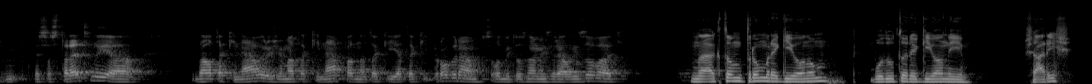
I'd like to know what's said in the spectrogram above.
sme sa stretli a dal taký návrh, že má taký nápad na taký a taký program, chcel by to s nami zrealizovať. No a k tom trom regiónom, budú to regióny Šariš,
